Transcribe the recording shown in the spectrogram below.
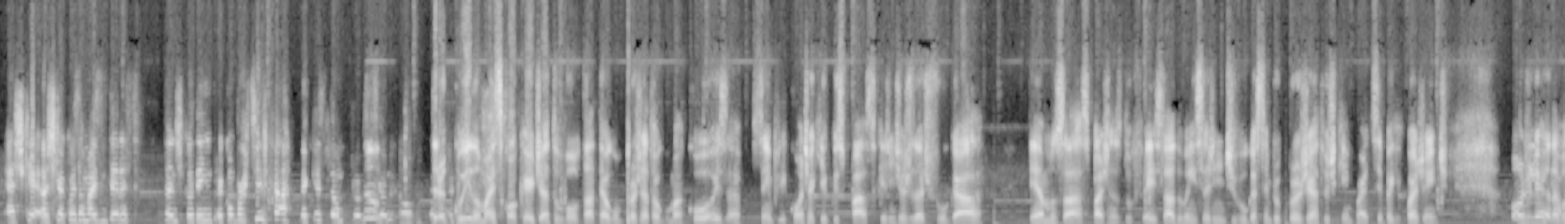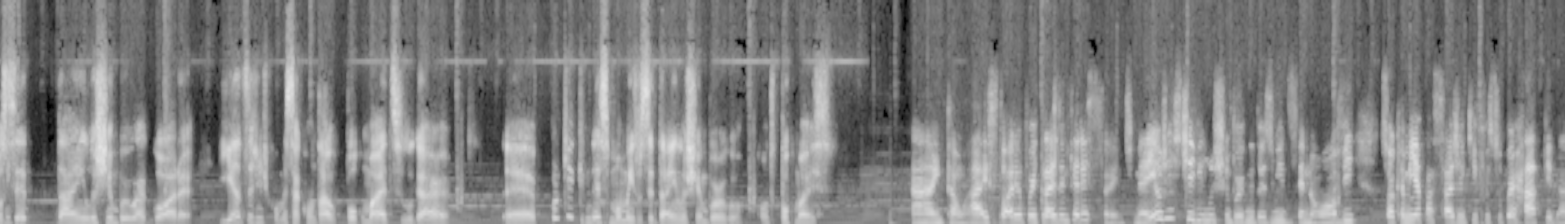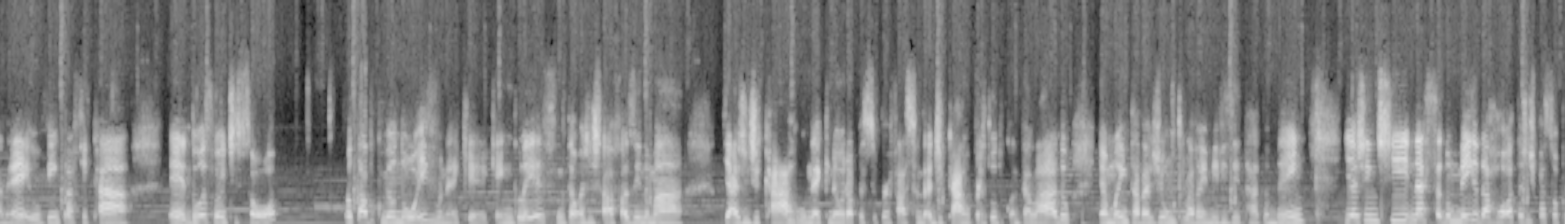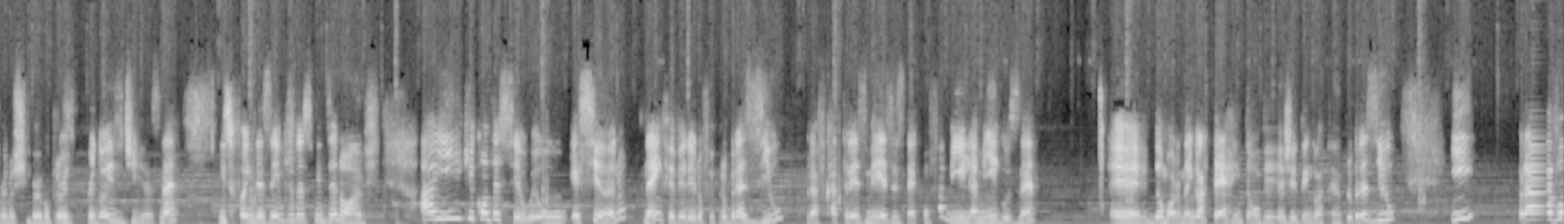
acho que, é, acho que é a coisa mais interessante que eu tenho para compartilhar na questão profissional. Não, tranquilo, mas qualquer dia tu voltar a ter algum projeto, alguma coisa, sempre conte aqui com o espaço que a gente ajuda a divulgar. Temos as páginas do Face, lá do Insta, a gente divulga sempre o projeto de quem participa aqui com a gente. Bom, Juliana, Legal, você está em Luxemburgo agora. E antes da gente começar a contar um pouco mais desse lugar, é, por que, que nesse momento você está em Luxemburgo? Conta um pouco mais. Ah, então, a história por trás é interessante, né? Eu já estive em Luxemburgo em 2019, só que a minha passagem aqui foi super rápida, né? Eu vim para ficar é, duas noites só, eu estava com meu noivo, né, que é, que é inglês, então a gente estava fazendo uma viagem de carro, né, que na Europa é super fácil andar de carro para tudo quanto é lado. Minha mãe estava junto, ela vai me visitar também. E a gente, nessa, no meio da rota, a gente passou por Luxemburgo por, por dois dias, né? Isso foi em dezembro de 2019. Aí, o que aconteceu? Eu, esse ano, né, em fevereiro, eu fui para o Brasil para ficar três meses, né, com família, amigos, né? É, eu moro na Inglaterra, então eu viajei da Inglaterra para o Brasil. E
